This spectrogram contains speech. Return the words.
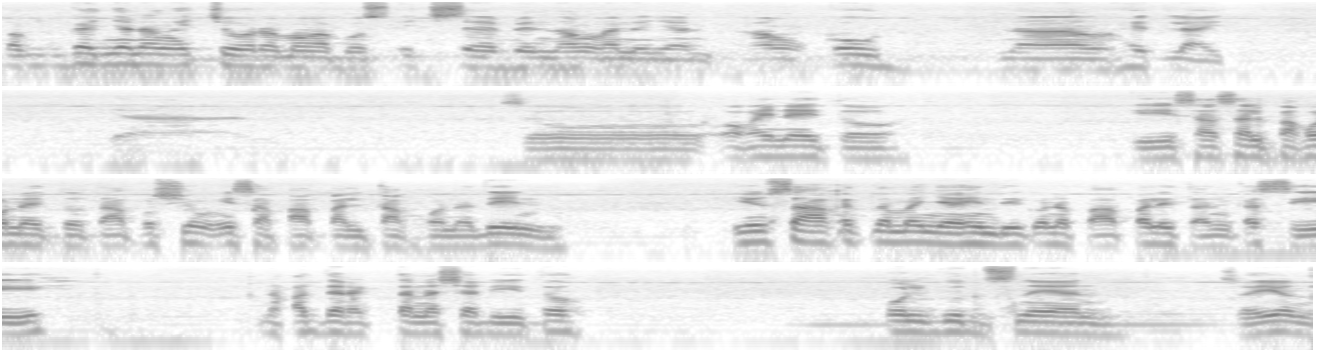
Pag ganyan ang itsura mga boss, H7 ang ano yan, ang code ng headlight. Yan. So, okay na ito isasalpa ko na ito tapos yung isa papalitan ko na din yung socket naman niya hindi ko napapalitan kasi nakadirekta na siya dito. All goods na yan. So yun.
